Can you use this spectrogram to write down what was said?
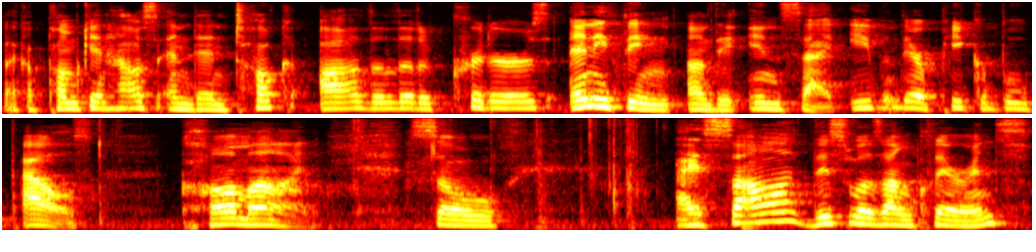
like a pumpkin house, and then tuck all the little critters, anything on the inside, even their peekaboo pals. Come on. So I saw this was on clearance.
